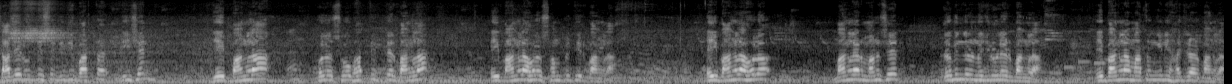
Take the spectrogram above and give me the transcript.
তাদের উদ্দেশ্যে দিদি বার্তা দিয়েছেন যে এই বাংলা হলো সৌভাতৃত্বের বাংলা এই বাংলা হলো সম্প্রীতির বাংলা। এই বাংলা হলো বাংলার মানুষের রবীন্দ্র নজরুলের বাংলা। এই বাংলা মাতঙ্গিনী হাজরার বাংলা।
